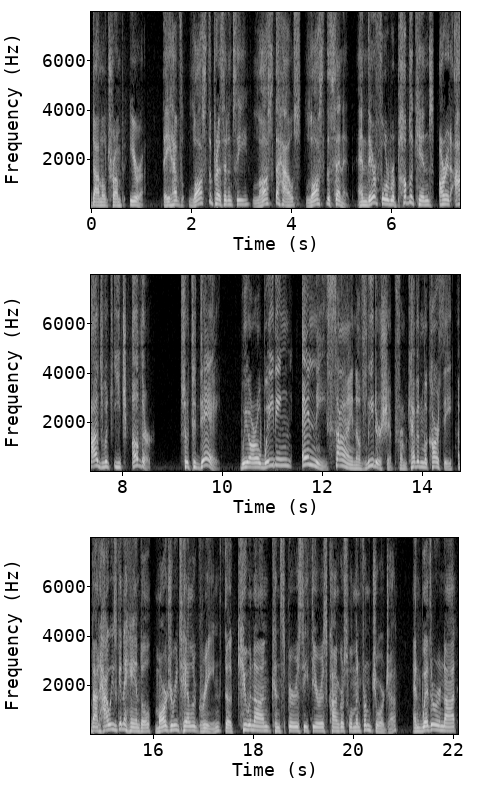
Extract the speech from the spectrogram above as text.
Donald Trump era. They have lost the presidency, lost the House, lost the Senate, and therefore Republicans are at odds with each other. So today, we are awaiting any sign of leadership from Kevin McCarthy about how he's going to handle Marjorie Taylor Greene, the QAnon conspiracy theorist congresswoman from Georgia, and whether or not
